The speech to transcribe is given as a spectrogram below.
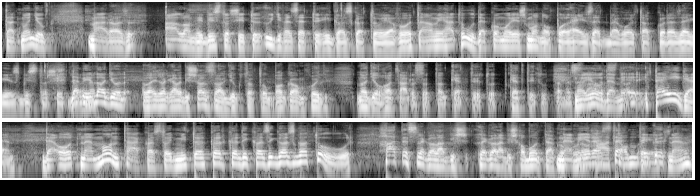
tehát mondjuk már az állami biztosító ügyvezető igazgatója volt, ami hát hú, de komoly és monopól helyzetben volt akkor az egész biztosító. De én nagyon, vagy legalábbis azzal nyugtatom magam, hogy nagyon határozottan kettőt, ketté tudtam ezt Na jó, de te igen, de ott nem mondták azt, hogy mitől körködik az igazgató úr? Hát ezt legalábbis, legalábbis ha mondták, nem akkor éreztették, hát, nem?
